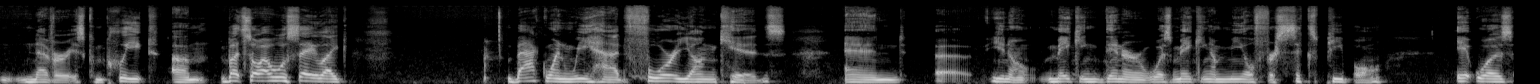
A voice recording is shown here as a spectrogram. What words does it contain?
never is complete. Um, but so I will say, like, back when we had four young kids and, uh, you know, making dinner was making a meal for six people, it was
